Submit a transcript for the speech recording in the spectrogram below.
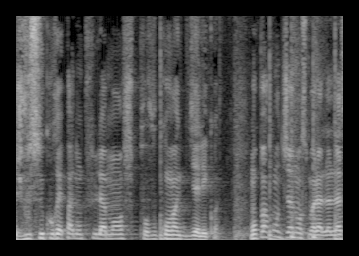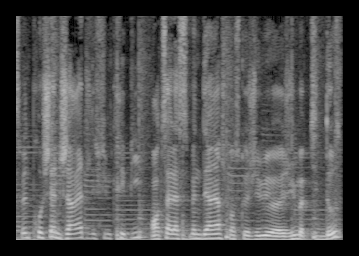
je vous secouerai pas non plus la manche pour vous convaincre d'y aller, quoi. Bon, par contre, j'annonce, moi, la, semaine prochaine, j'arrête les films creepy. En ça, la semaine dernière, je pense que j'ai eu, euh, eu ma petite dose.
